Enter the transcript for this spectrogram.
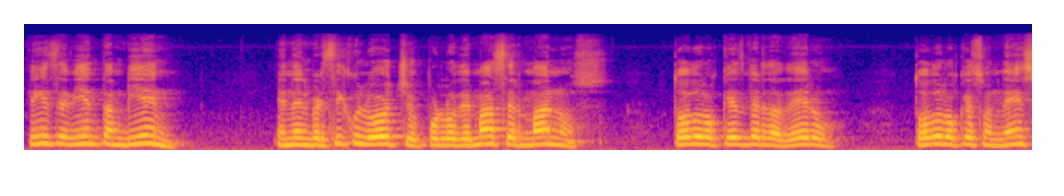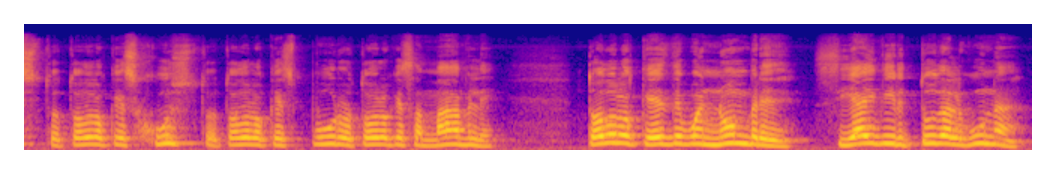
Fíjense bien también, en el versículo 8, por lo demás, hermanos, todo lo que es verdadero, todo lo que es honesto, todo lo que es justo, todo lo que es puro, todo lo que es amable, todo lo que es de buen nombre, si hay virtud alguna,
